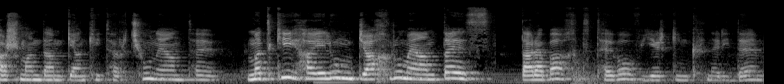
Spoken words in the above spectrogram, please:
հաշմանդամ կյանքի թրջուն է անթև, մտքի հայելում ճախրում է անտես, տարաբախտ թևով երկինքների դեմ,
